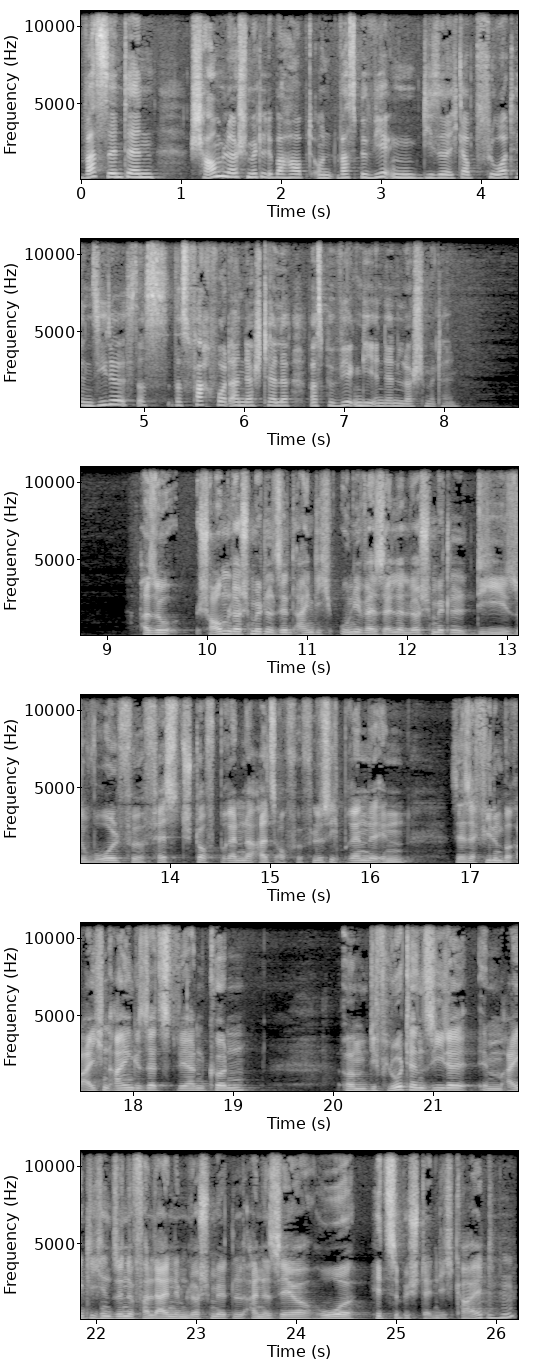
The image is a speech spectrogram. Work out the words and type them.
was sind denn Schaumlöschmittel überhaupt und was bewirken diese, ich glaube, Fluortenside ist das, das Fachwort an der Stelle, was bewirken die in den Löschmitteln? Also Schaumlöschmittel sind eigentlich universelle Löschmittel, die sowohl für Feststoffbrände als auch für Flüssigbrände in sehr, sehr vielen Bereichen eingesetzt werden können. Ähm, die Fluortenside im eigentlichen Sinne verleihen dem Löschmittel eine sehr hohe Hitzebeständigkeit mhm.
